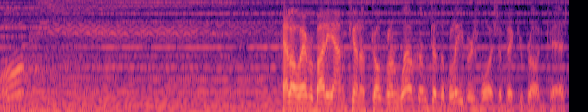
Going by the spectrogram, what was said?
for me. Hello, everybody. I'm Kenneth Copeland. Welcome to the Believer's Voice of Victory broadcast.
